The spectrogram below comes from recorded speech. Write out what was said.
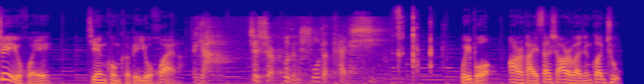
这回监控可别又坏了。哎呀，这事儿不能说的太细。微博二百三十二万人关注，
